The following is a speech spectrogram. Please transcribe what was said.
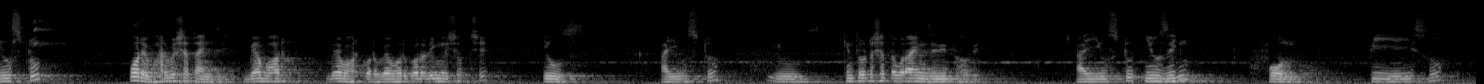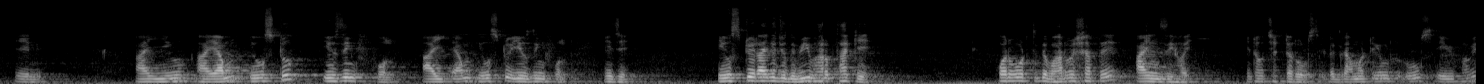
ইউজ টু পরে ভার্বের সাথে আইনজি ব্যবহার ব্যবহার করা, ব্যবহার করার ইংলিশ হচ্ছে use I use to use কিন্তু ওটার সাথে আবার আইনজি দিতে হবে। I use to using phone P O N I you I am use to using phone I am use to using phone এই যে ইউজ টু এর আগে যদি বি থাকে পরবর্তীতে ভার্বের সাথে আইনজি হয়। এটা হচ্ছে একটা রুলস এটা গ্রামাটিক্যাল রুলস এইভাবে।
